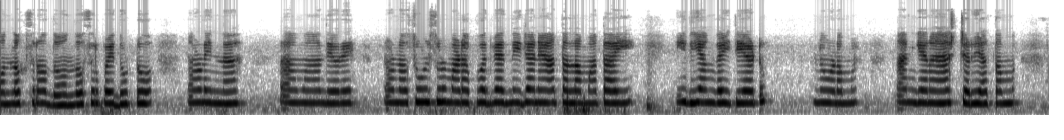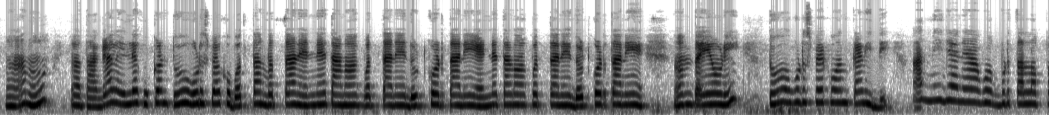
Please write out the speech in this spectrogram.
ಒಂದು ಲಕ್ಷ ಒಂದು ಲಕ್ಷ ರೂಪಾಯಿ ದುಡ್ಡು. ನೋಡಿ ರಾಮ ದೇವ್ರಿ, ನೋಡ ಸುಳ್ಳು ಸುಳ್ಳು ಮಾಡಕ್ ಹೋದ್ವಿ, ಅದು ನಿಜಾನೇ ಆತಲ್ಲಮ್ಮ ತಾಯಿ? ಇದು ಹೆಂಗೈತಿ ಅಟು? ನೋಡಮ್ಮ, ನನಗೇನ ಆಶ್ಚರ್ಯ ಆತಮ್ಮ. ನಾನು ತಗಲ ಇಲ್ಲೇ ಕುಕ್ಕಂಟು ಓಡಿಸ್ಬೇಕು, ಬತ್ತಾನೆ ಬತ್ತಾನೆ, ಎಣ್ಣೆ ತಣೋಕ್ ಬತ್ತಾನೆ, ದುಡ್ಡು ಕೊಡ್ತಾನೆ, ಎಣ್ಣೆ ತಣೋಕ್ ಬತ್ತಾನೆ, ದುಡ್ಡು ಕೊಡ್ತಾನೆ ಅಂತ ಹೇಳಿ ತೂ ಗುಡಿಸ್ಬೇಕು ಅಂದ್ಕೊಂಡಿದ್ದಿ. ಅದು ನಿಜಾನೇ ಆಗೋಗ್ಬಿಡ್ತಲ್ಲಪ್ಪ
